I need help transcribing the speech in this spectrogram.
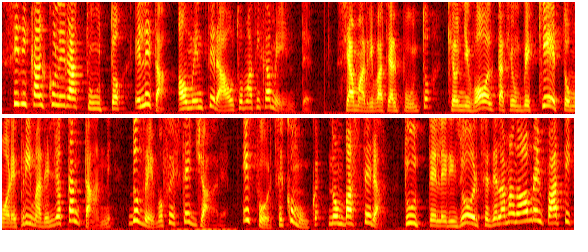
si ricalcolerà tutto e l'età aumenterà automaticamente. Siamo arrivati al punto che ogni volta che un vecchietto muore prima degli 80 anni dovremo festeggiare. E forse comunque non basterà. Tutte le risorse della manovra infatti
